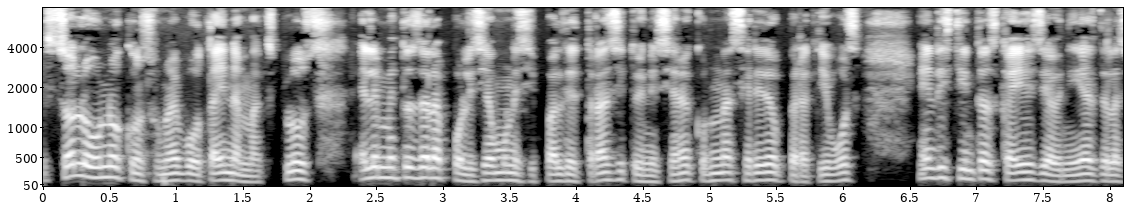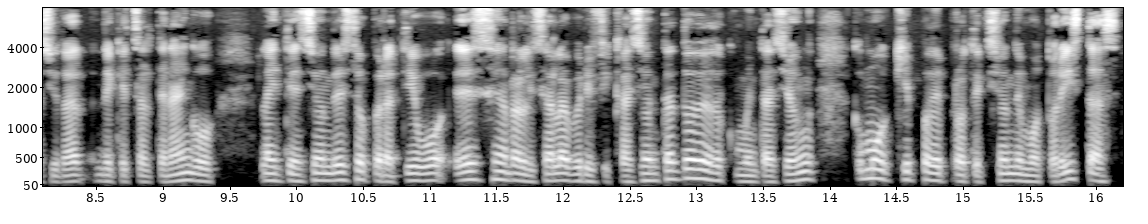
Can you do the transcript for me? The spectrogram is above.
Solo uno con su nuevo Dynamax Plus. Elementos de la Policía Municipal de Tránsito iniciaron con una serie de operativos en distintas calles y avenidas de la ciudad de Quetzaltenango. La intención de este operativo es realizar la verificación tanto de documentación como equipo de protección de motoristas.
